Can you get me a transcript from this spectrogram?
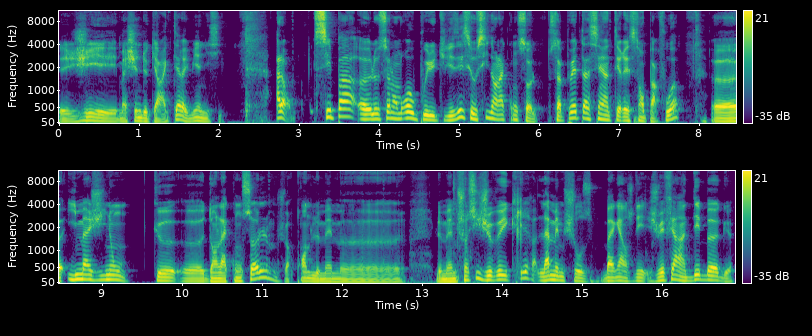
j'ai ma chaîne de caractères est bien ici. Alors, c'est pas le seul endroit où vous pouvez l'utiliser, c'est aussi dans la console. Ça peut être assez intéressant parfois. imaginons que euh, dans la console, je vais reprendre le même, euh, le même châssis, je veux écrire la même chose. Bah, je vais faire un debug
